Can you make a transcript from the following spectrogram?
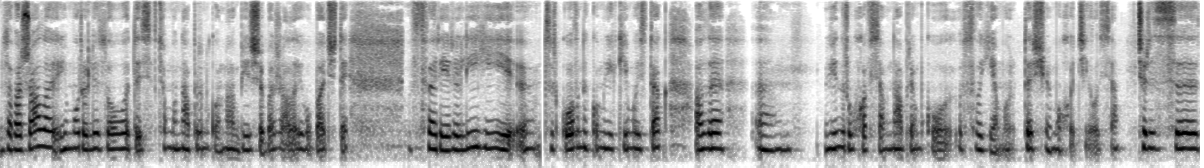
заважала йому реалізовуватись в цьому напрямку, вона більше бажала його бачити в сфері релігії, е, церковником якимось, так, але е, він рухався в напрямку своєму, те, що йому хотілося. Через е,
